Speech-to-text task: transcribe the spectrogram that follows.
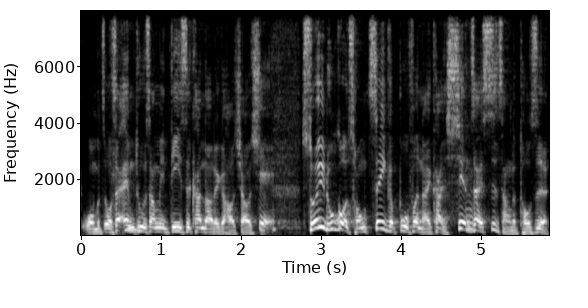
我们我在 M two 上面第一次看到了一个好消息。所以如果从这个部分来看，现在市场的投资人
